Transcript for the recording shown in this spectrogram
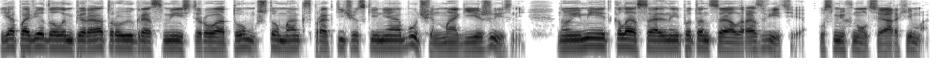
я поведал императору и гроссмейстеру о том, что Макс практически не обучен магии жизни, но имеет колоссальный потенциал развития, усмехнулся Архимаг.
